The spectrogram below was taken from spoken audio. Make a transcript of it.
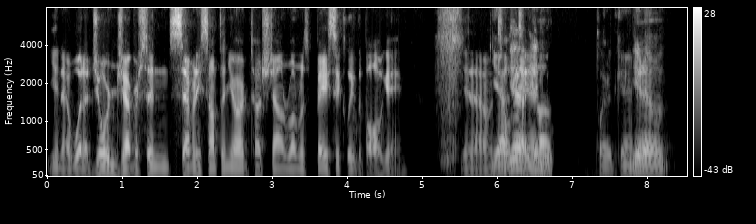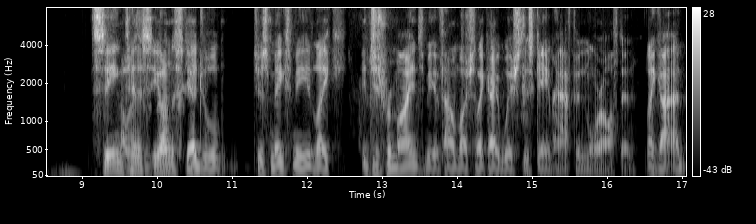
you know what a Jordan Jefferson seventy something yard touchdown run was basically the ball game. You know, Yeah, until the yeah, end. and- player of the game. you know, seeing I was in the Tennessee on the bathroom. schedule just makes me like it just reminds me of how much like I wish this game happened more often. Like I, I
